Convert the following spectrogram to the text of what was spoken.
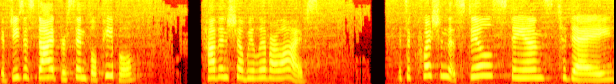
If Jesus died for sinful people, how then shall we live our lives? It's a question that still stands today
